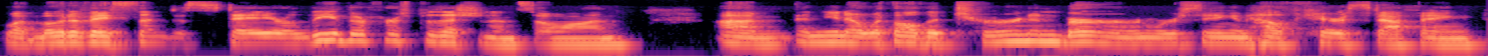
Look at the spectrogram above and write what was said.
what motivates them to stay or leave their first position, and so on. Um, and you know, with all the turn and burn we're seeing in healthcare staffing,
